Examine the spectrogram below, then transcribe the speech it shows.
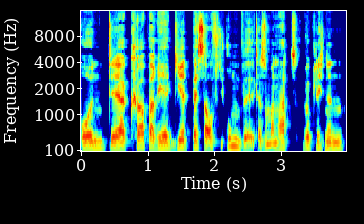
und der Körper reagiert besser auf die Umwelt. Also man hat wirklich einen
